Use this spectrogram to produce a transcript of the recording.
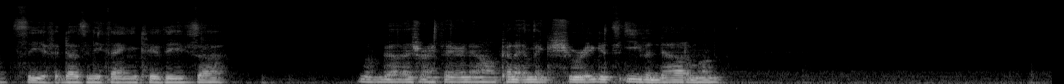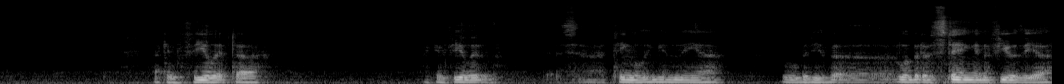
Let's see if it does anything to these uh, little guys right there now. I'll kind of make sure it gets evened out among. I can feel it. Uh, I can feel it uh, tingling in the uh, little bit of uh, a little bit of sting in a few of the uh,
